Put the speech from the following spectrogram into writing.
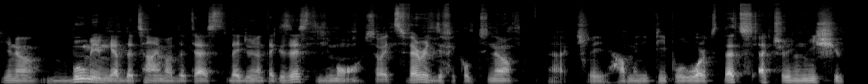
you know booming at the time of the test they do not exist anymore. So it's very difficult to know actually how many people work. That's actually an issue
